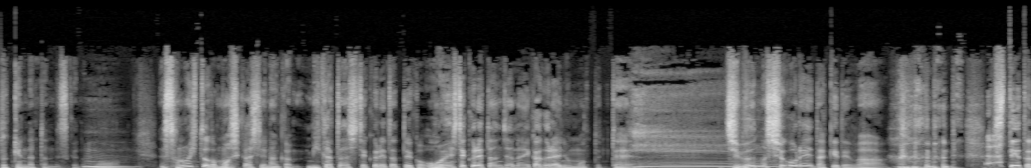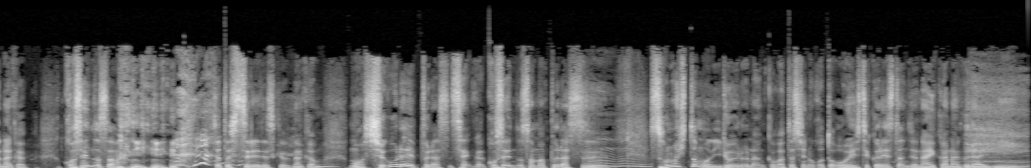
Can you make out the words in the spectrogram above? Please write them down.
物件だったんですけども、うん。その人がもしかしてなんか味方してくれたというか応援してくれたんじゃないかぐらいに思ってて、自分の守護霊だけでは、はっていうとなんかご先祖様に ちょっと失礼ですけど、なんかうん。もう守護霊プラス、せご先祖様プラス、うんうんその人もいろいろなんか私のことを応援してくれてたんじゃないかなぐらいに、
